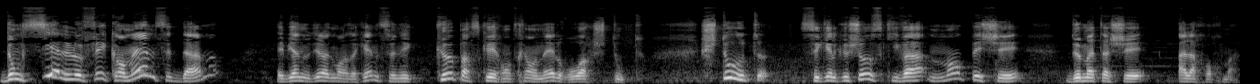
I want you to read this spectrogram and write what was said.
Donc si elle le fait quand même, cette dame, eh bien, nous dit la Zaken, ce n'est que parce qu'est rentré en elle Roar Shtut. Shtut, c'est quelque chose qui va m'empêcher de m'attacher à la Chorma.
